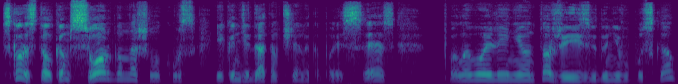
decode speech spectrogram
скоро стал комсоргом нашего курса и кандидатом в члены КПСС, Половой линии он тоже из виду не выпускал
